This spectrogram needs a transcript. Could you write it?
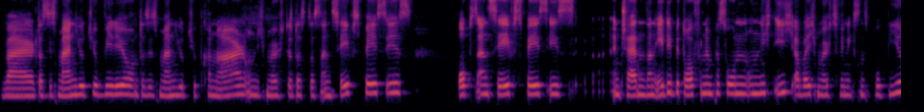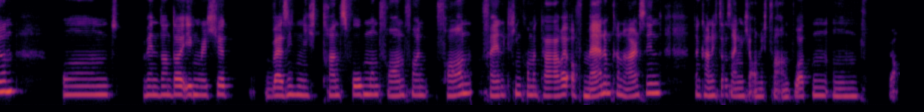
weil das ist mein YouTube-Video und das ist mein YouTube-Kanal und ich möchte, dass das ein Safe Space ist. Ob es ein Safe Space ist, entscheiden dann eh die betroffenen Personen und nicht ich, aber ich möchte es wenigstens probieren. Und wenn dann da irgendwelche weiß ich nicht, transphoben und frauenfeindlichen Kommentare auf meinem Kanal sind, dann kann ich das eigentlich auch nicht verantworten und ja,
